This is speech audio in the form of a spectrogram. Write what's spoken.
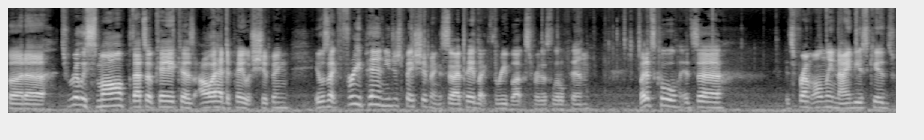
But uh, it's really small, but that's okay because all I had to pay was shipping. It was like free pin, you just pay shipping. So I paid like three bucks for this little pin. But it's cool. It's uh it's from only 90s kids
